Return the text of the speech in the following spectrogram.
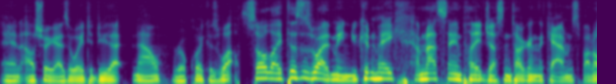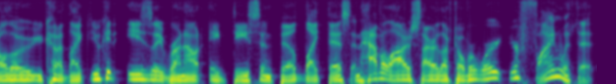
and I'll show you guys a way to do that now, real quick as well. So, like, this is what I mean. You can make. I'm not saying play Justin Tucker in the captain spot, although you could. Like, you could easily run out a decent build like this and have a lot of sire left over where you're fine with it.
